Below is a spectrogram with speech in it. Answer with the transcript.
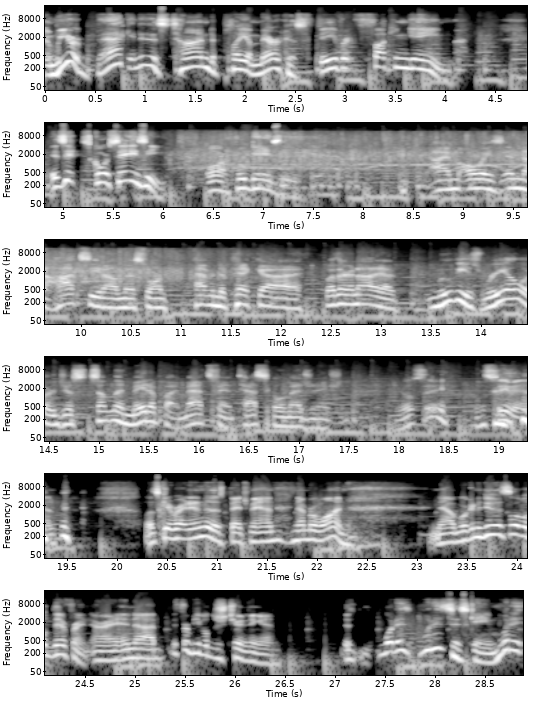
And we are back, and it is time to play America's favorite fucking game. Is it Scorsese or Fugazi? I'm always in the hot seat on this one, having to pick uh, whether or not a movie is real or just something made up by Matt's fantastical imagination. We'll see. We'll see, man. Let's get right into this bitch, man. Number one. Now we're gonna do this a little different, all right? And uh, for people just tuning in, what is what is this game? What is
